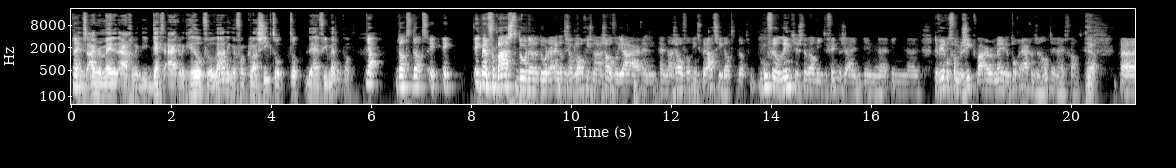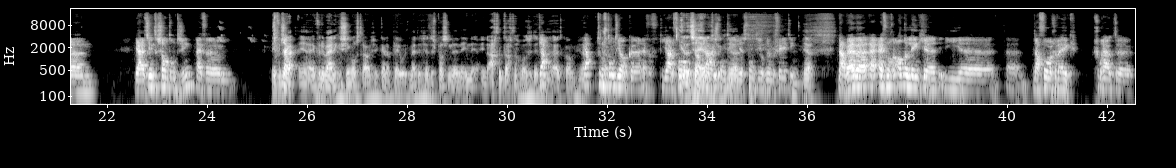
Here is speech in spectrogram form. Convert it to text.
Nee. heeft Iron Maiden eigenlijk, die dekt eigenlijk heel veel ladingen van klassiek tot, tot de heavy metal kant. Ja, dat, dat, ik, ik, ik ben verbaasd door de, door de, en dat is ook logisch na zoveel jaar en, en na zoveel inspiratie, dat, dat hoeveel linkjes er wel niet te vinden zijn in, eh, in eh, de wereld van muziek waar Iron Maiden toch ergens een hand in heeft gehad. Ja. Ehm, ja, het is interessant om te zien. Even, Een van, de, ja, een van de weinige singles trouwens, ik ken Play With Matters. Het is pas in, in, in 88 was het, hè, Ja. toen het uitkwam. Ja, toen stond hij ook, eh, even het jaar ervoor, Ja, dat zei jaar stond, hij, ja. stond hij op nummer 14. Ja. Nou, we hebben eh, even nog een ander linkje die eh eh nou, vorige week gebruikte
